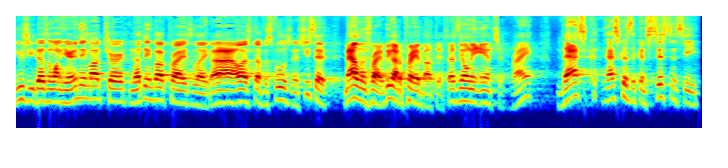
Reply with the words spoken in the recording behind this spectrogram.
usually doesn't want to hear anything about church, nothing about Christ, like, ah, all that stuff is foolishness. She said, Madeline's right. We got to pray about this. That's the only answer, right? That's that's because the consistency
